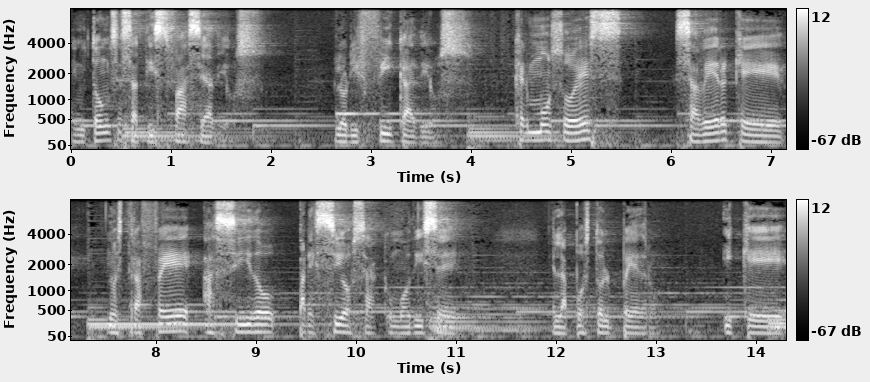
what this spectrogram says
entonces satisface a Dios, glorifica a Dios. Qué hermoso es saber que nuestra fe ha sido preciosa, como dice el apóstol Pedro, y que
